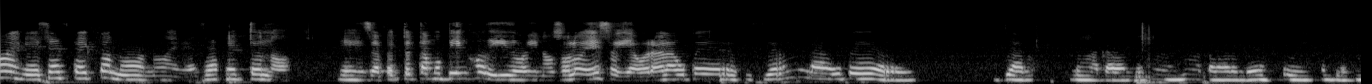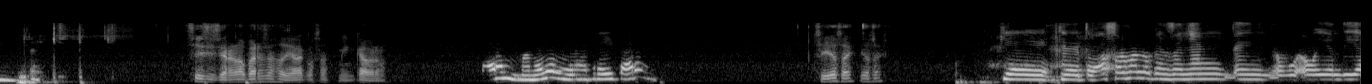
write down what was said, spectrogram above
no, en ese aspecto no, no, en ese aspecto no. En ese aspecto estamos bien jodidos y no solo eso, y ahora la UPR, si cierran la UPR, ya nos acaban de, nos acabaron de destruir completamente. Sí, sí, si no, no parece se jodía la cosa, bien cabrón. Claro, Manolo, no acreditaron. Sí, yo sé, yo sé. que, que de todas formas lo que enseñan en, hoy en día,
